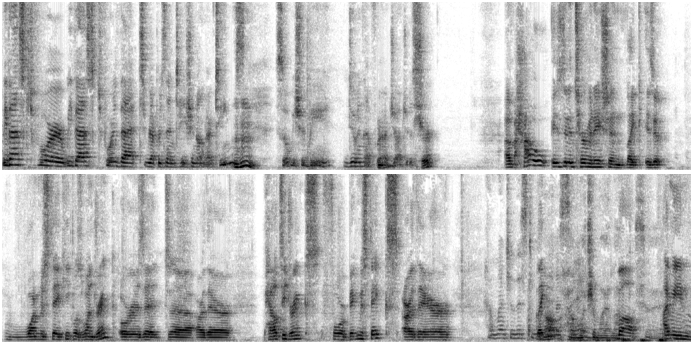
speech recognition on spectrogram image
we've asked for we've asked for that representation on our teams, so we should be doing that for our judges. Sure. Um, how is the determination? Like, is it one mistake equals one drink, or is it? Uh, are there penalty drinks for big mistakes? Are there? How much of this do we Like, want to How say? much am I allowed Well, to say? I mean,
